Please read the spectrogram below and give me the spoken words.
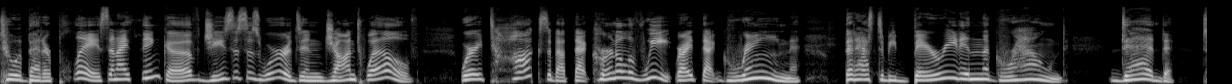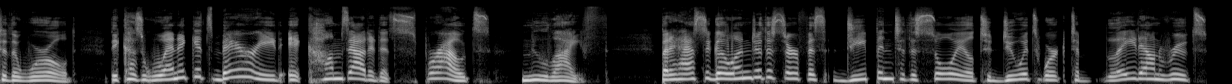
to a better place. And I think of Jesus' words in John 12, where he talks about that kernel of wheat, right? That grain that has to be buried in the ground, dead to the world. Because when it gets buried, it comes out and it sprouts new life. But it has to go under the surface, deep into the soil to do its work, to lay down roots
